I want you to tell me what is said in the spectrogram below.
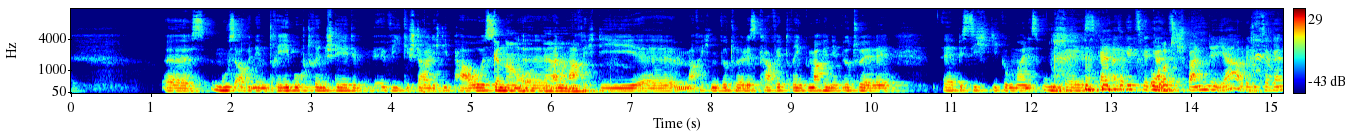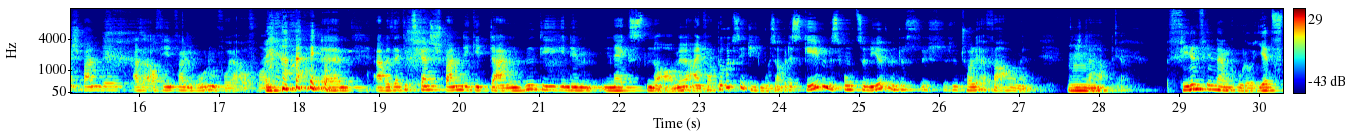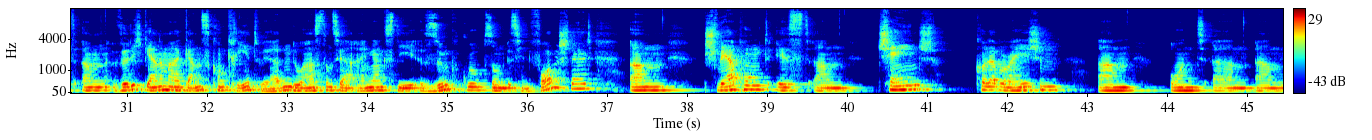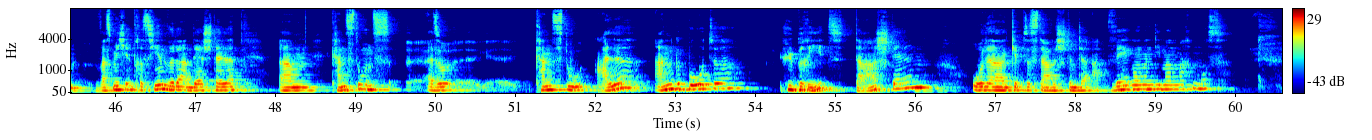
äh, äh, es muss auch in dem Drehbuch drin stehen, wie gestalte ich die Pause, Genau, äh, ja. wann mache ich die, äh, mache ich ein virtuelles Kaffeetrinken, mache ich eine virtuelle Besichtigung meines Umfeldes. Also gibt's ja Oh ganz spannende, ja, oder gibt's ja ganz spannende, also auf jeden Fall die Wohnung vorher aufräumen. ähm, aber da gibt's ganz spannende Gedanken, die ich in dem Next Normal einfach berücksichtigen muss. Aber das geht und das funktioniert und das, ist, das sind tolle Erfahrungen, die ich da Mhm. habe. Ja. Vielen, vielen Dank, Udo. Jetzt ähm, würde ich gerne mal ganz konkret werden. Du hast uns ja eingangs die Sync Group so ein bisschen vorgestellt. Ähm, Schwerpunkt ist ähm, Change, Collaboration ähm, und ähm, ähm, was mich interessieren würde an der Stelle, ähm, kannst du uns, äh, also äh, kannst du alle Angebote hybrid darstellen? Oder gibt es da bestimmte Abwägungen, die man machen muss?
